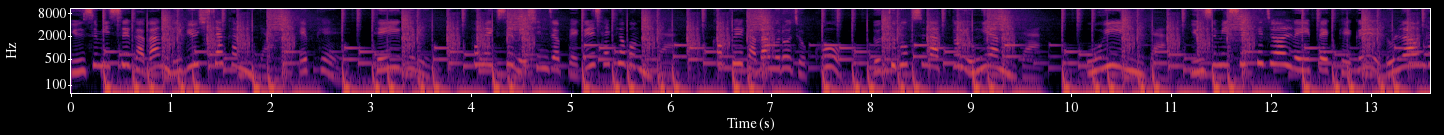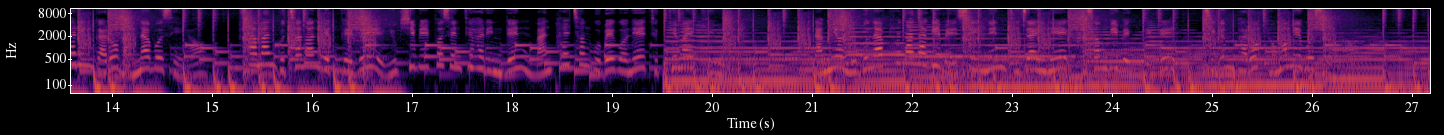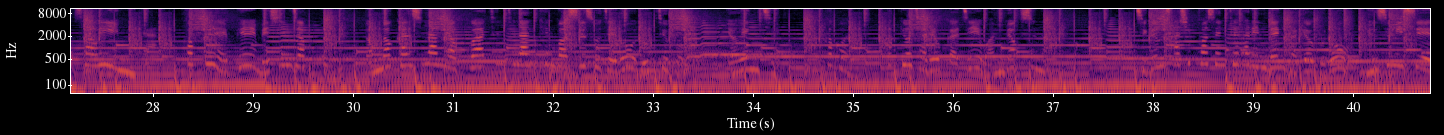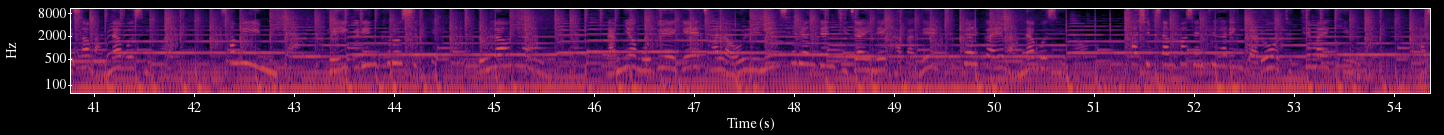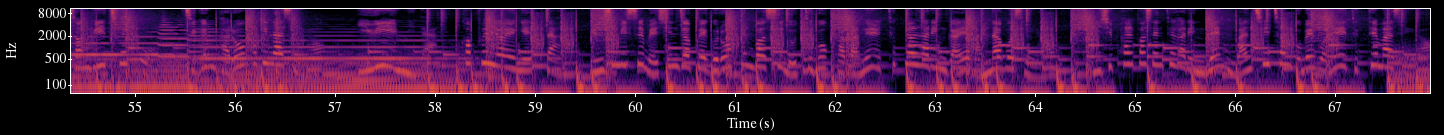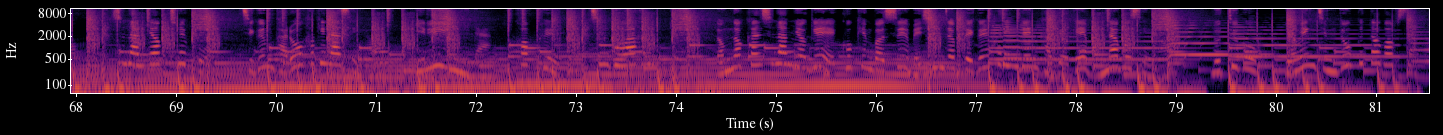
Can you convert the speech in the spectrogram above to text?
윤스미스 가방 리뷰 시작합니다. 애플, 데이그린, 포맥스 메신저 백을 살펴봅니다. 커플 가방으로 좋고 노트북 수납도 용이합니다. 5위입니다. 윤스미스 캐주얼 레이 백팩을 놀라운 할인가로 만나보세요. 49,000원 백팩을 61% 할인된 18,900원에 득템할 기회. 남녀 누구나 편안하게 멜 수 있는 디자인의 가성비 수납력과 튼튼한 캔버스 소재로 노트북, 여행지, 학원, 학교 자료까지 완벽 수납. 지금 40% 할인된 가격으로 윤스미스에서 만나보세요. 3위입니다. 데이그린 크로스백. 놀라운 할인. 남녀 모두에게 잘 어울리는 세련된 디자인의 가방을 특별가에 만나보세요. 43% 할인가로 득템할 기회. 가성비 최고. 지금 바로 확인하세요. 2위입니다. 커플 여행의 땅. 윤스미스 메신저 백으로 캔버스 노트북 가방을 특별 할인가에 만나보세요. 28% 할인된 17,900원에 득템하세요. 수납력 최고. 지금 바로 확인하세요. 1위입니다. 커플, 친구와 함께. 넉넉한 수납력의 에코 캔버스 메신저 백을 할인된 가격에 만나보세요. 노트북, 여행짐도 끄떡없어요.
